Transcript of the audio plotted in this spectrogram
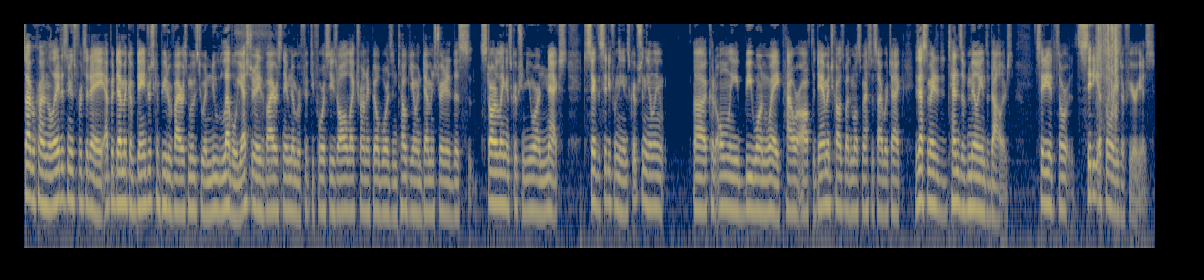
Cybercrime, the latest news for today. Epidemic of dangerous computer virus moves to a new level. Yesterday, the virus named number 54 seized all electronic billboards in Tokyo and demonstrated this startling inscription, You are next. To save the city from the inscription, the only uh, could only be one way power off. The damage caused by the most massive cyber attack is estimated to tens of millions of dollars. City, author- city authorities are furious.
